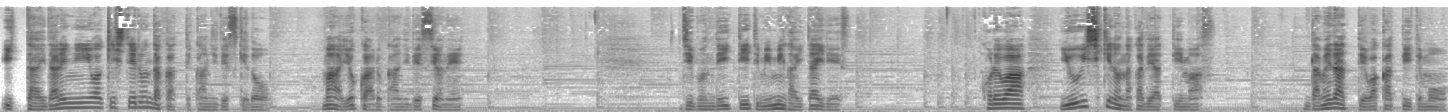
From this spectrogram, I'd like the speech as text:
一体誰に言い訳してるんだかって感じですけど、まあよくある感じですよね。自分で言っていて耳が痛いです。これは有意識の中でやっています。ダメだって分かっていても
